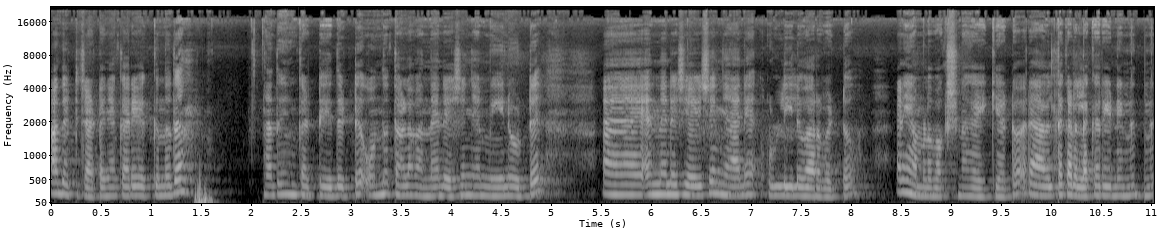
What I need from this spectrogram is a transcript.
അതിട്ടിട്ടാട്ടോ ഞാൻ കറി വെക്കുന്നത്. അത് കട്ട് ചെയ്തിട്ട് ഒന്ന് തള വന്നതിന് ശേഷം ഞാൻ മീനും ഇട്ട് എന്നതിന് ശേഷം ഞാൻ ഉള്ളിയിൽ വറവിട്ടു. ഇനി നമ്മൾ ഭക്ഷണം കഴിക്കുക കേട്ടോ രാവിലത്തെ കടലക്കറി ഉണ്ടെങ്കിൽ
